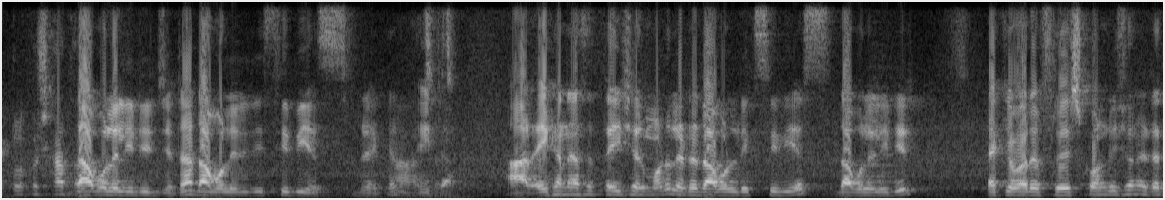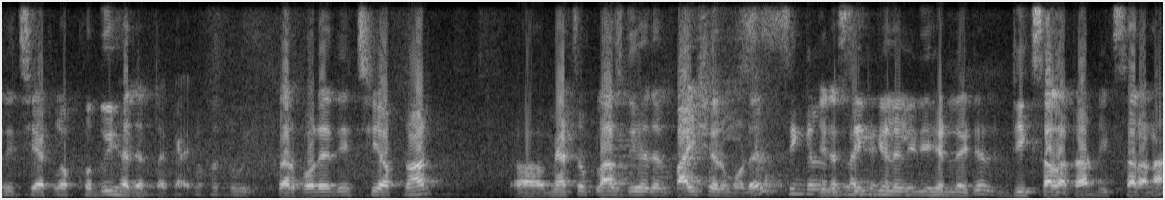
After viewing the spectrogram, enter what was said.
এক লক্ষ সাত হাজার। ডাবল এলইডির যেটা ডাবল এলইডি সিবিএস ব্রেকের আচ্ছা, এইটা। আর এখানে আছে তেইশের মডেল এটা ডাবল ডিক সিবিএস ডাবল এলইডির একেবারে ফ্রেশ কন্ডিশন এটা দিচ্ছি এক লক্ষ দুই হাজার টাকায়। এক লক্ষ দুই। তারপরে দিচ্ছি আপনার মেট্রো প্লাস দুই হাজার বাইশের মডেল Single যেটা সিঙ্গেল এলইডি হেডলাইটের ডিক্সালাটা ডিক্সারানা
